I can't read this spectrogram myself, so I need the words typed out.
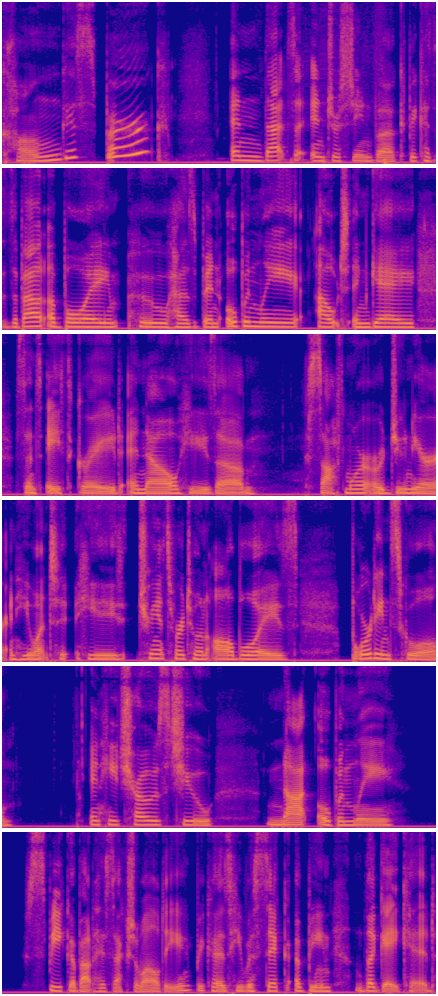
Konigsberg and that's an interesting book because it's about a boy who has been openly out and gay since eighth grade, and now he's a sophomore or junior, and he went to he transferred to an all boys boarding school, and he chose to not openly speak about his sexuality because he was sick of being the gay kid.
